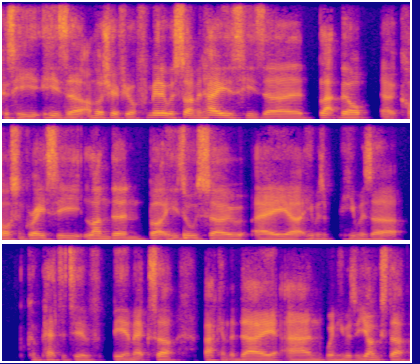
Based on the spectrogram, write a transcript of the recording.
because he he's uh, I'm not sure if you're familiar with Simon Hayes. He's a black belt at Carlson Gracie London, but he's also a uh, he was he was a competitive BMXer back in the day and when he was a youngster.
